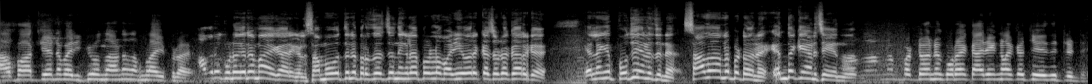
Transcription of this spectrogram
ആ പാർട്ടി തന്നെ ഭരിക്കുമെന്നാണ് നമ്മളെ അഭിപ്രായം. അവർ ഗുണകരമായ കാര്യങ്ങൾ സമൂഹത്തിന് പ്രത്യേകിച്ച് നിങ്ങളെ പോലുള്ള വഴിയോര കച്ചവടക്കാർക്ക് അല്ലെങ്കിൽ പൊതുജനത്തിന് സാധാരണപ്പെട്ടവന് എന്തൊക്കെയാണ് ചെയ്യുന്നത്? സാധാരണപ്പെട്ടവന് കുറെ കാര്യങ്ങളൊക്കെ ചെയ്തിട്ടുണ്ട്.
